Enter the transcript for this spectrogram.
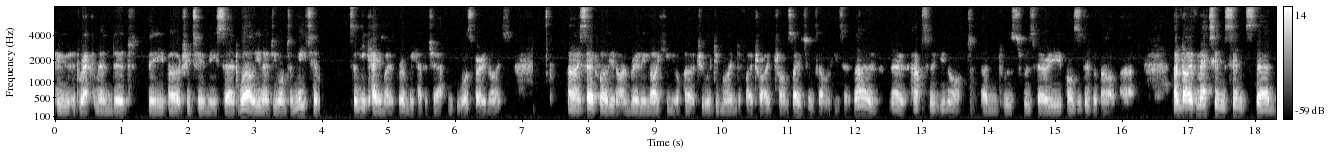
who had recommended the poetry to me said, Well, you know, do you want to meet him? So he came over and we had a chat, and he was very nice. And I said, Well, you know, I'm really liking your poetry. Would you mind if I tried translating some? And he said, No, no, absolutely not. And was, was very positive about that. And I've met him since then.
